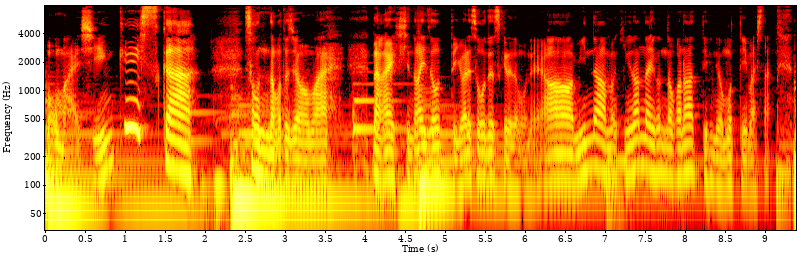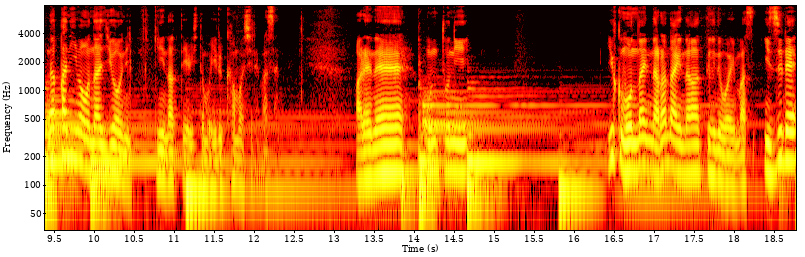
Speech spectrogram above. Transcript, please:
お前神経質か。そんなことじゃお前、長生きしないぞって言われそうですけれどもね、ああ、みんなあんま気にならないのかなっていうふうに思っていました。中には同じように気になっている人もいるかもしれません。あれね、本当によく問題にならないなというふうに思います。いずれ、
